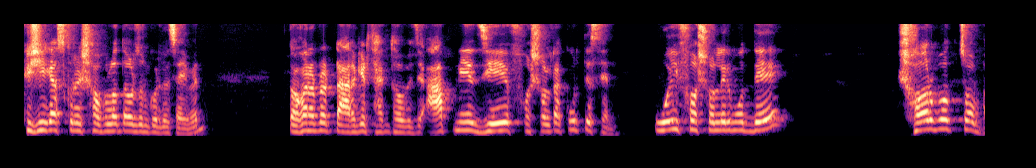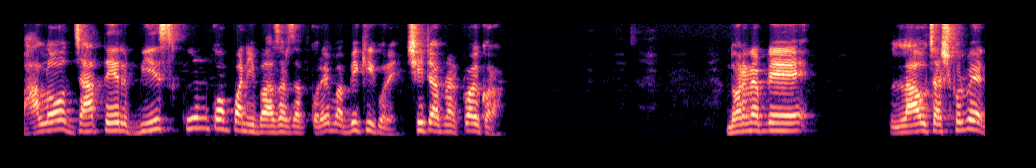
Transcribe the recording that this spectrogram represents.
কৃষিকাজ করে সফলতা অর্জন করতে চাইবেন, তখন আপনার টার্গেট থাকতে হবে যে আপনি যে ফসলটা করতেছেন, ওই ফসলের মধ্যে সর্বোচ্চ ভালো জাতের বীজ কোন কোম্পানি বাজারজাত করে বা বিক্রি করে, সেটা আপনার ক্রয় করা। ধরেন আপনি লাউ চাষ করবেন?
